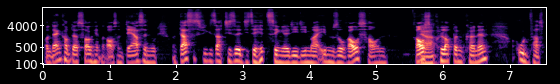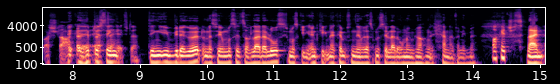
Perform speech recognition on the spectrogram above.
Und dann kommt der Song hinten raus und der ist nun, und das ist wie gesagt diese, diese Hit-Single, die die mal eben so raushauen, rauskloppen können. Unfassbar stark. Also ich hab das erste Ding- Hälfte. Ding eben wieder gehört und deswegen muss ich jetzt auch leider los. Ich muss gegen Endgegner kämpfen, den Rest müsst ihr leider ohne mich machen. Ich kann einfach nicht mehr. Okay, tschüss. Nein.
